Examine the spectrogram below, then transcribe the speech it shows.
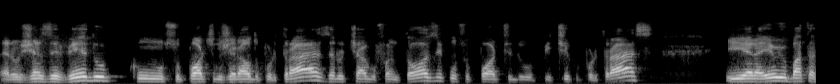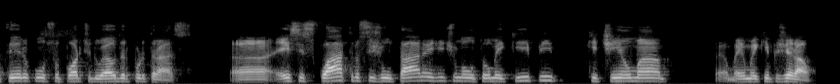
era o Jean Azevedo com o suporte do Geraldo por trás, era o Thiago Fantozzi com o suporte do Pitico por trás, e era eu e o Batateiro com o suporte do Elder por trás. Uh, esses quatro se juntaram e a gente montou uma equipe que tinha uma, uma, uma equipe geral.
